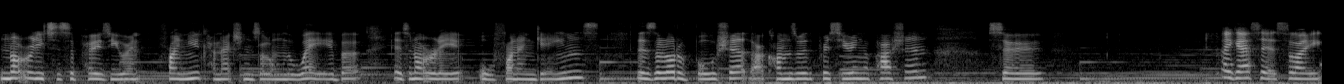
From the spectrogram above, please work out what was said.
not really to suppose you won't find new connections along the way, but it's not really all fun and games. There's a lot of bullshit that comes with pursuing a passion. So, I guess it's like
